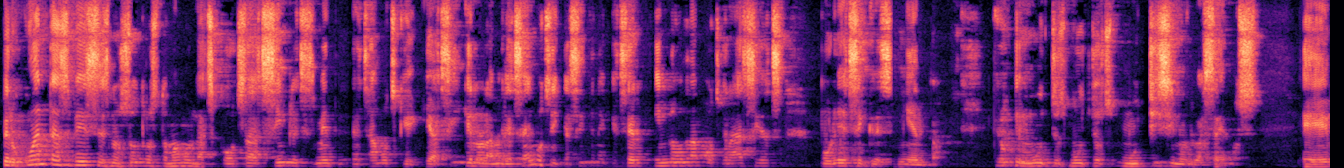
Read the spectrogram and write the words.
Pero ¿cuántas veces nosotros tomamos las cosas, simplemente pensamos que, que, así, que no la merecemos y que así tiene que ser y no damos gracias por ese crecimiento. Creo que muchos, muchos, muchísimos lo hacemos. Eh,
